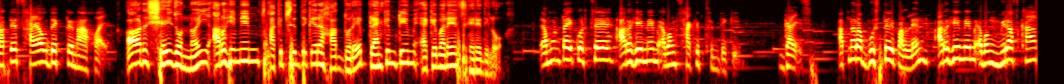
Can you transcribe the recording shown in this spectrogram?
যাতে ছায়াও দেখতে না হয়। আর সেই জন্যই আরোহী মিম সাকিব সিদ্দিকের হাত ধরে প্র্যাঙ্কিম টিম একেবারে ছেড়ে দিল। এমনটাই করছে আরোহী মেম এবং সাকিব সিদ্দিকী। গাইস আপনারা বুঝতেই পারলেন, আরোহী মেম এবং মিরাজ খান,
